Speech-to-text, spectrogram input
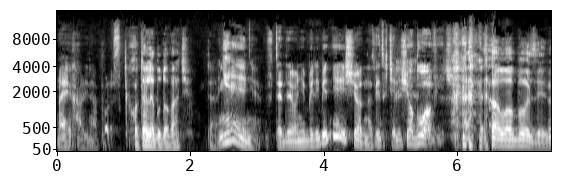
najechali na Polskę. Hotele budować? Tak. Nie, nie. Wtedy oni byli biedniejsi od nas, więc chcieli się obłowić. Łobuzy, no.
